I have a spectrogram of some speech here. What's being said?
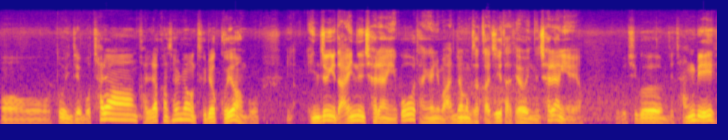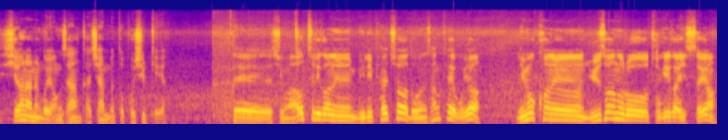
어, 또 이제 뭐 차량 간략한 설명을 드렸고요. 뭐 인증이 나 있는 차량이고 당연히 뭐 안전검사까지 다 되어 있는 차량이에요. 그리고 지금 이제 장비 시연하는 거 영상 같이 한번 또 보실게요. 네, 지금 아웃트리거는 미리 펼쳐 놓은 상태고요. 리모컨은 유선으로 두 개가 있어요.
